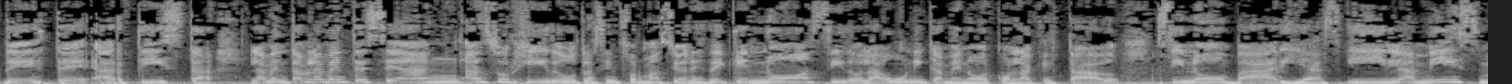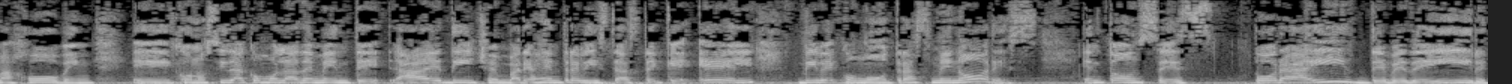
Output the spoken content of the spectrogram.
de este artista, lamentablemente se han, han surgido otras informaciones de que no ha sido la única menor con la que ha estado, sino varias. Y la misma joven, eh, conocida como la demente, ha dicho en varias entrevistas de que él vive con otras menores. Entonces, por ahí debe de ir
